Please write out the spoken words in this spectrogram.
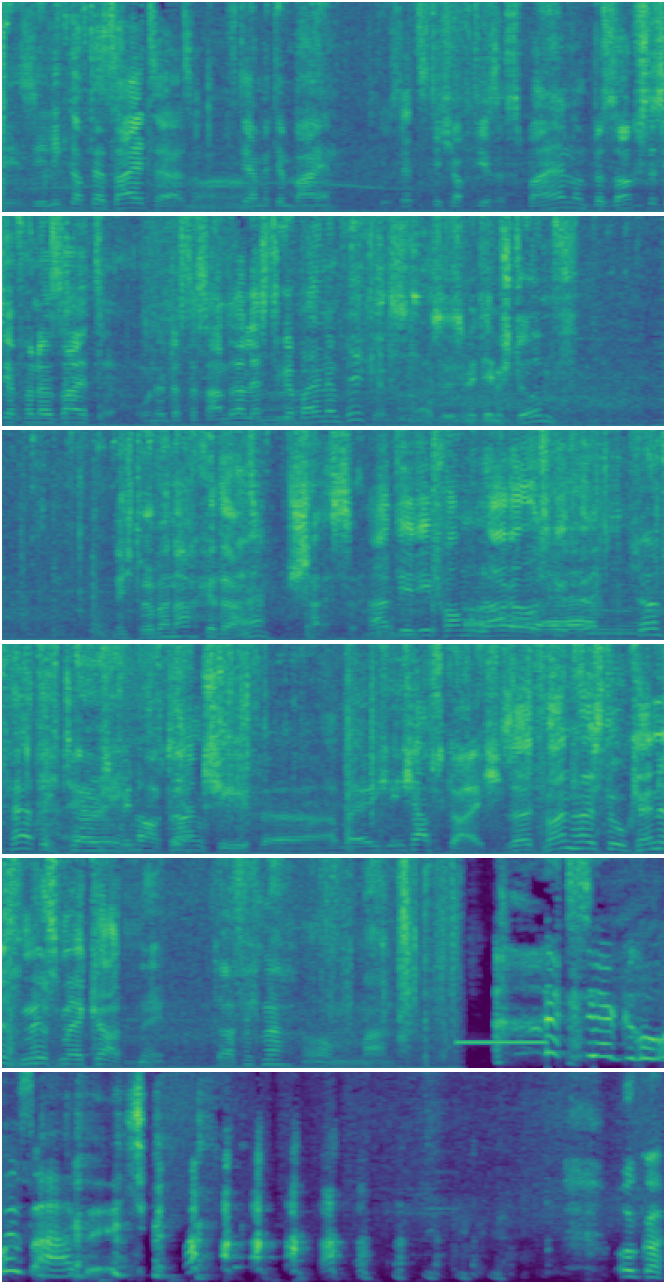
Sie, sie liegt auf der Seite, also auf der mit dem Bein. Du setzt dich auf dieses Bein und besorgst es ihr von der Seite, ohne dass das andere lästige Bein im Weg ist. Was ist mit dem Stumpf? Nicht drüber nachgedacht. Scheiße. Habt ihr die Formulare Oh, ausgefüllt? äh, schon fertig, Jerry. Ich bin noch dran, Chief. Äh, aber ich, ich hab's gleich. Seit wann heißt du Kenneth Mills McCartney? Darf ich mal? Oh Mann. ist ja großartig. oh Gott,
